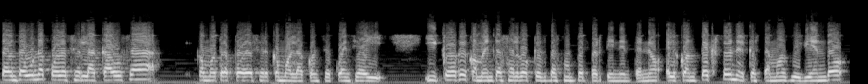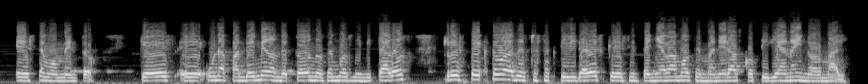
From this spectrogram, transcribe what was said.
tanto una puede ser la causa como otra puede ser como la consecuencia y, y creo que comentas algo que es bastante pertinente, ¿no? El contexto en el que estamos viviendo este momento, que es eh, una pandemia donde todos nos vemos limitados respecto a nuestras actividades que desempeñábamos de manera cotidiana y normal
